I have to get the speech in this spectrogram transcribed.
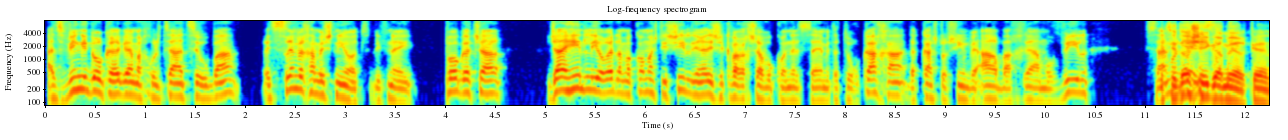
אז וינגגור כרגע עם החולצה הצהובה, 25 שניות לפני פוגצ'אר. ג'י הינדלי יורד למקום השלישי, נראה לי שכבר עכשיו הוא קונה לסיים את הטור ככה, דקה 34 אחרי המוביל. מצידו שיגמר, כן.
